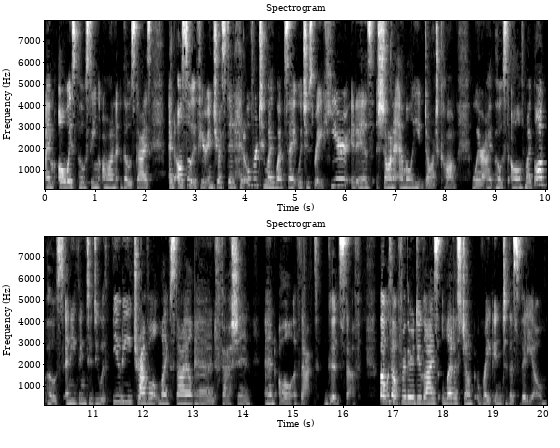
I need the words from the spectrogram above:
I'm always always posting on those guys. And also, if you're interested, head over to my website, which is right here. It is shaunaemily.com, where I post all of my blog posts, anything to do with beauty, travel, lifestyle, and fashion, and all of that good stuff. But without further ado, guys, let us jump right into this video.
